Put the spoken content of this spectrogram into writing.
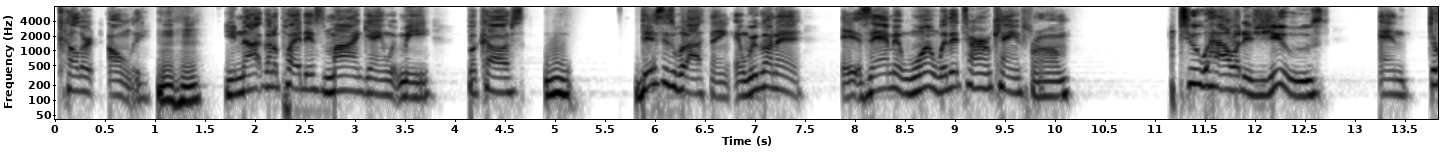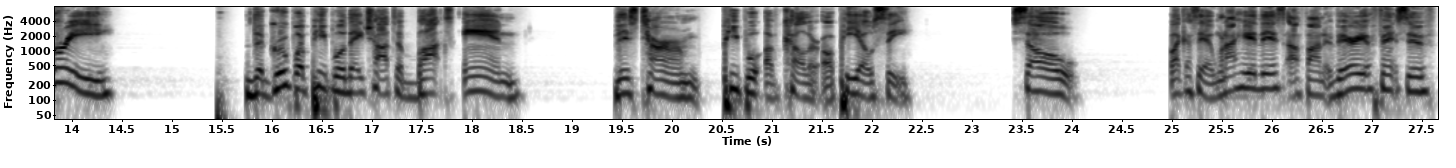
colored only. Mm-hmm. You're not going to play this mind game with me because this is what I think. And we're going to examine one, where the term came from, two, how it is used, and three, the group of people they try to box in this term, people of color or POC. So, like I said, when I hear this, I find it very offensive.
